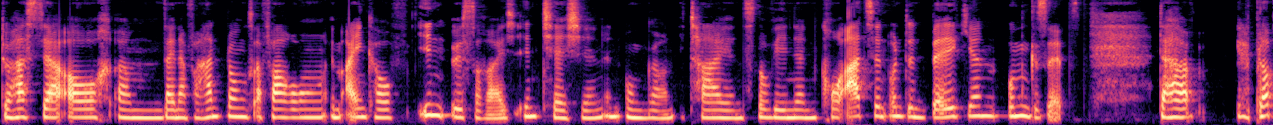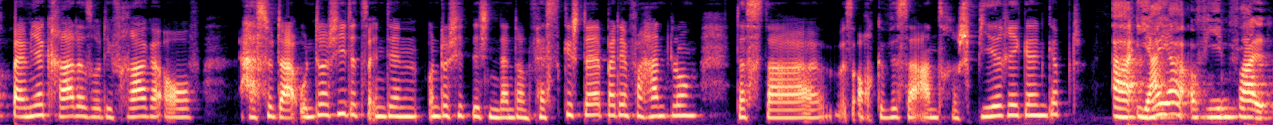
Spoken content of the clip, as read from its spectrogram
du hast ja auch ähm, deine Verhandlungserfahrungen im Einkauf in Österreich, in Tschechien, in Ungarn, Italien, Slowenien, Kroatien und in Belgien umgesetzt. Da ploppt bei mir gerade so die Frage auf, Hast du da Unterschiede in den unterschiedlichen Ländern festgestellt bei den Verhandlungen, dass da es auch gewisse andere Spielregeln gibt? Ah, ja, ja, auf jeden Fall.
